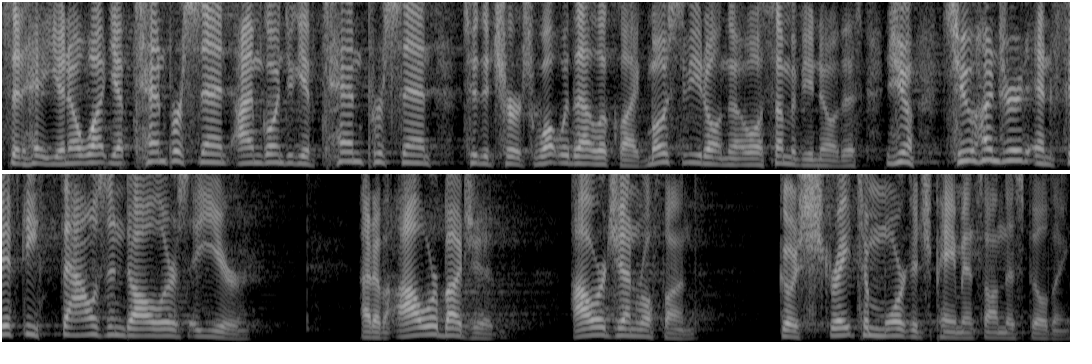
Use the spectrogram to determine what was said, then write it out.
said, hey, you know what? Yep, 10%, I'm going to give 10% to the church. What would that look like? Most of you don't know. Well, some of you know this. You know $250,000 a year out of our budget, our general fund, goes straight to mortgage payments on this building?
